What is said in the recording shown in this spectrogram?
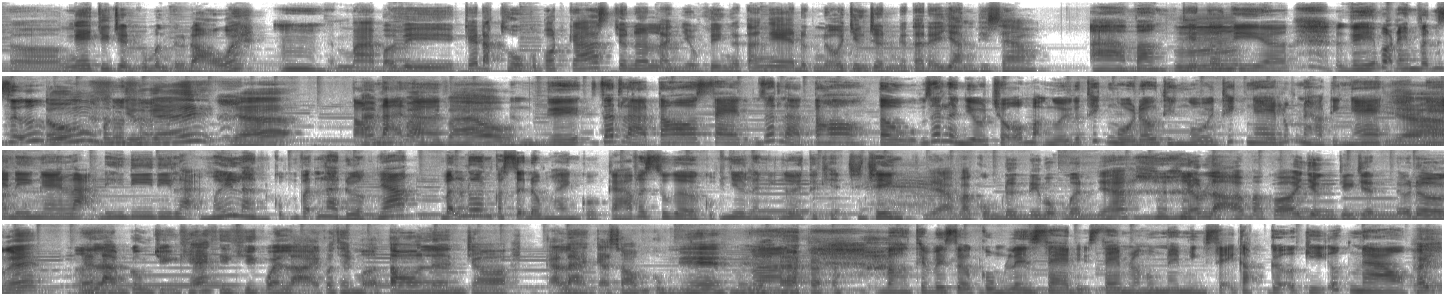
ờ, nghe chương trình của mình từ đầu ấy. Ừ, mà bởi vì cái đặc thù của podcast cho nên là nhiều khi người ta nghe được nửa chương trình người ta để dành thì sao? À vâng, thế Ừ. tôi thì ờ, ghế bọn em vẫn giữ. đúng vẫn giữ ghế. Dạ. ai Tóm muốn lại vào là vào ghế rất là to, xe cũng rất là to, tàu cũng rất là nhiều chỗ, mọi người cứ thích ngồi đâu thì ngồi, thích nghe lúc nào thì nghe. Dạ. Nghe đi nghe lại, đi đi đi lại mấy lần cũng vẫn là được nhá. Vẫn luôn có sự đồng hành của Cá và Sugar cũng như là những người thực hiện chương trình. Dạ và cũng đừng đi một mình nhé Nếu lỡ mà có dừng chương trình nửa đường ấy Để Ừ. làm câu chuyện khác thì khi quay lại có thể mở to lên cho cả làng cả xóm cùng nghe Vâng, vâng thế bây giờ cùng lên xe để xem là hôm nay mình sẽ gặp gỡ ký ức nào. Hey.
